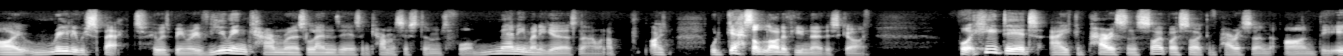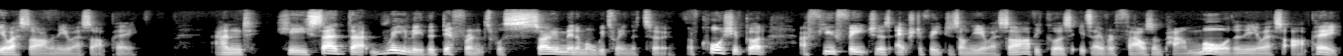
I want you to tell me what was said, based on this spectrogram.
I really respect, who has been reviewing cameras, lenses and camera systems for many, many years now. And I, I would guess a lot of you know this guy. But he did a comparison, side-by-side -side comparison on the EOS R and the EOS RP. And he said that really the difference was so minimal between the two. Of course, you've got a few features, extra features on the EOS R because it's over a thousand pound more than the EOS RP.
